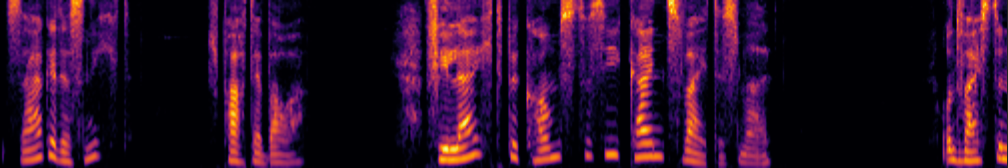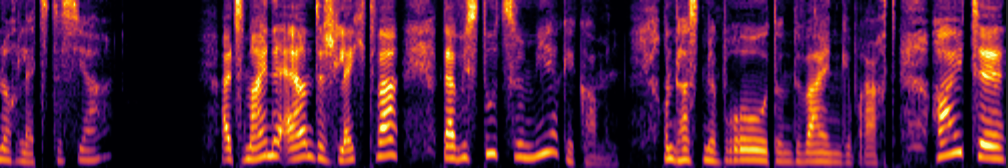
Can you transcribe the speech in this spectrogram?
Sage das nicht, sprach der Bauer. Vielleicht bekommst du sie kein zweites Mal. Und weißt du noch letztes Jahr? Als meine Ernte schlecht war, da bist du zu mir gekommen und hast mir Brot und Wein gebracht. Heute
